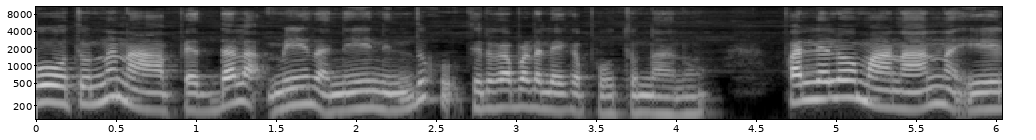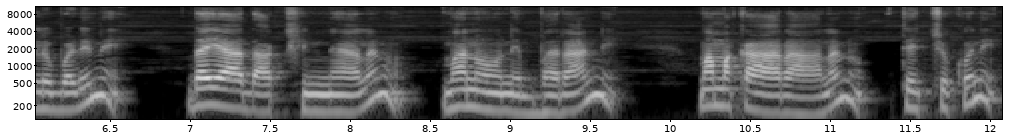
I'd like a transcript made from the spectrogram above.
పోతున్న నా పెద్దల మీద నేనెందుకు తిరగబడలేకపోతున్నాను? పల్లెలో మా నాన్న ఏలుబడిని దయాదాక్షిణ్యాలను మనోనిబ్బరాన్ని మమకారాలను తెచ్చుకొని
